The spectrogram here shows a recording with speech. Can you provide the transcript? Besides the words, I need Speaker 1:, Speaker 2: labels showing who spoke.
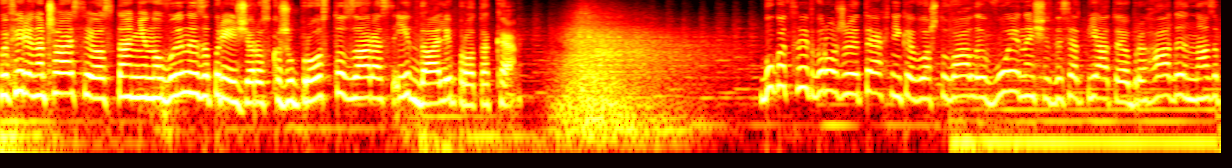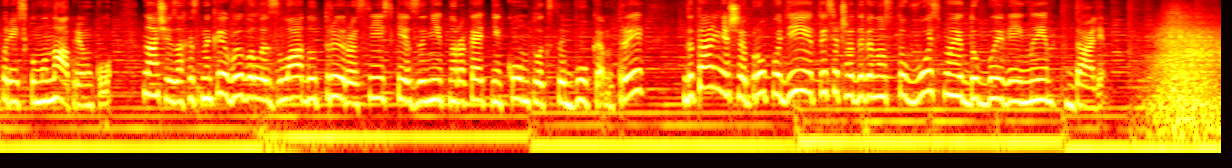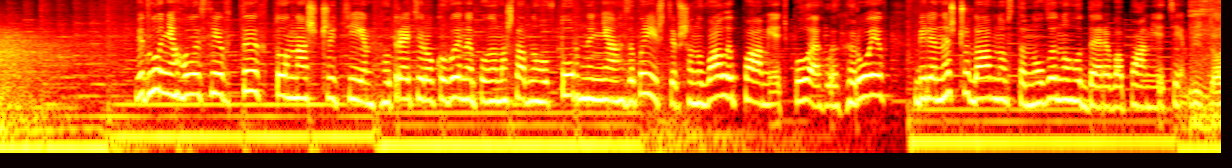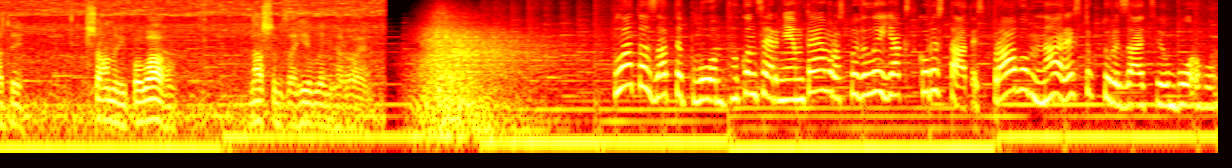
Speaker 1: В ефірі на часі останні новини Запоріжжя розкажу просто зараз і далі про таке. Букоцит ворожої техніки влаштували воїни 65-ї бригади на запорізькому напрямку. Наші захисники вивели з ладу три російські зенітно-ракетні комплекси Бук-М3. Детальніше про події 1098-ї доби війни. Далі. Відлуння голосів тих, хто на щиті у треті роковини повномасштабного вторгнення запоріжці вшанували пам'ять полеглих героїв біля нещодавно встановленого дерева пам'яті.
Speaker 2: віддати шану і повагу нашим загиблим героям.
Speaker 1: Плата за тепло у концерні МТМ розповіли, як скористатись правом на реструктуризацію боргу.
